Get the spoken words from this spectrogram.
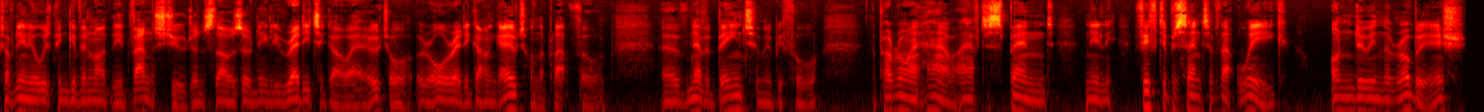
because I've nearly always been given like the advanced students, those who are nearly ready to go out or are already going out on the platform, who've never been to me before. The problem I have, I have to spend nearly fifty percent of that week undoing the rubbish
